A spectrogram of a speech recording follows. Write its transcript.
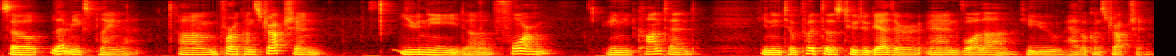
So let me explain that. Um, for a construction, you need a form, you need content, you need to put those two together and voila, you have a construction.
